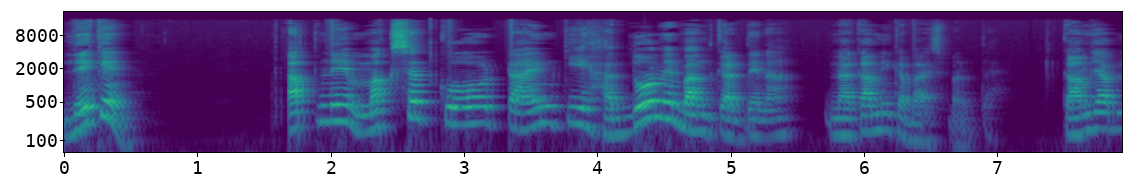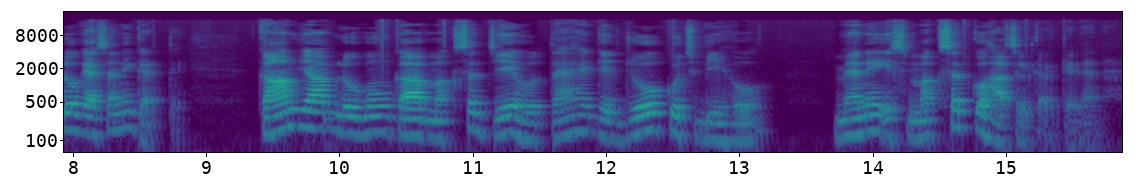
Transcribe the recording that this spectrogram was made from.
लेकिन अपने मकसद को टाइम की हदों में बंद कर देना नाकामी का बायस बनता है। कामयाब लोग ऐसा नहीं करते। कामयाब लोगों का मकसद ये होता है कि जो कुछ भी हो, मैंने इस मकसद को हासिल करके रहना है।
